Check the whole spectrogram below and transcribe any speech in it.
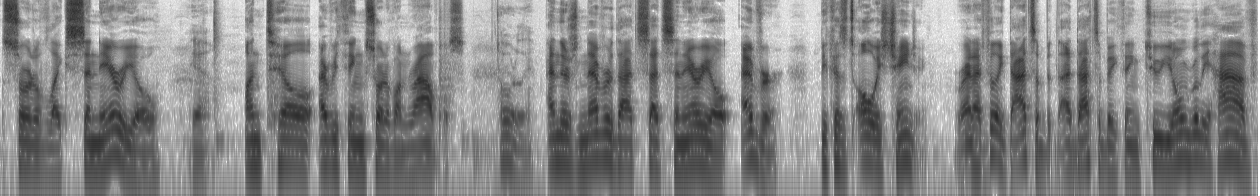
sort of like scenario Yeah. until everything sort of unravels. Totally. and there's never that set scenario ever because it's always changing right i feel like that's a that's a big thing too you don't really have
